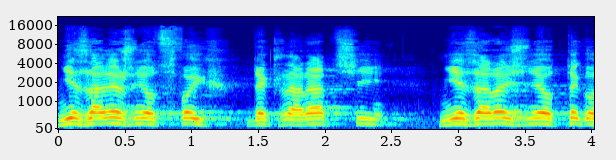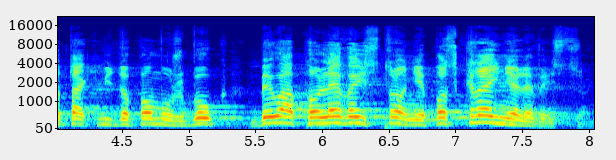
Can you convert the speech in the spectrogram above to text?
niezależnie od swoich deklaracji, niezależnie od tego tak mi dopomóż Bóg, była po lewej stronie, po skrajnie lewej stronie.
